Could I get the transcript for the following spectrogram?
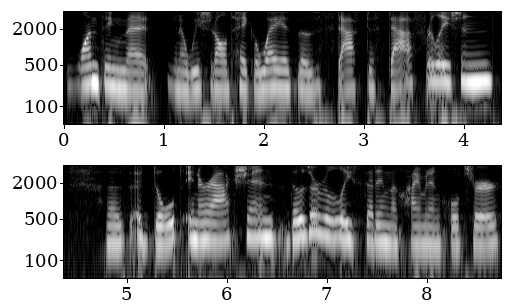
one thing that you know we should all take away is those staff to staff relations those adult interactions those are really setting the climate and culture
